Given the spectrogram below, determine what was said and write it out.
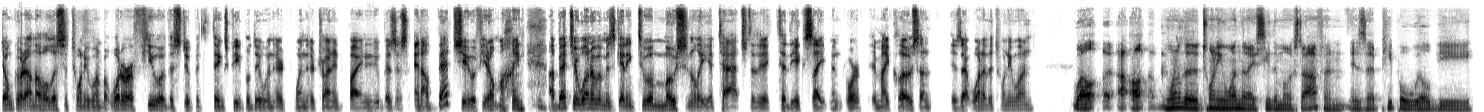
Don't go down the whole list of 21. But what are a few of the stupid things people do when they're when they're trying to buy a new business? And I'll bet you, if you don't mind, I'll bet you one of them is getting too emotionally attached to the to the excitement. Or am I close? On is that one of the 21? Well, uh, one of the 21 that I see the most often is that people will be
